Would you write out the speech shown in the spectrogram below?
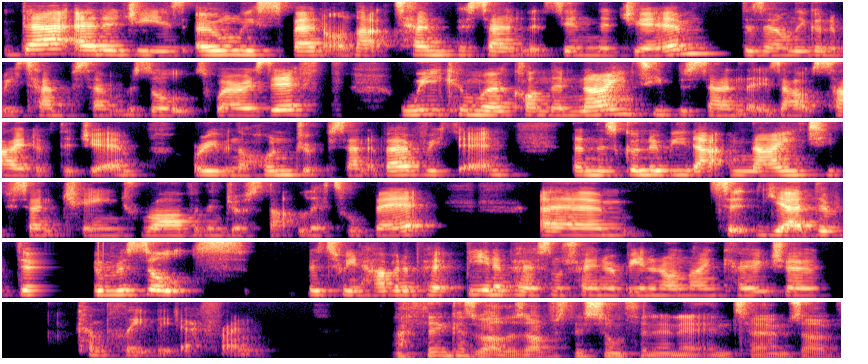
their energy is only spent on that 10% that's in the gym, there's only going to be 10% results. Whereas if we can work on the 90% that is outside of the gym or even the 100% of everything, then there's going to be that 90% change rather than just that little bit. Um, so yeah, the, the results between having a being a personal trainer or being an online coach are completely different. I think as well, there's obviously something in it in terms of,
